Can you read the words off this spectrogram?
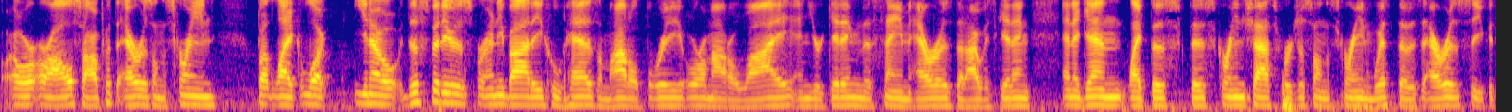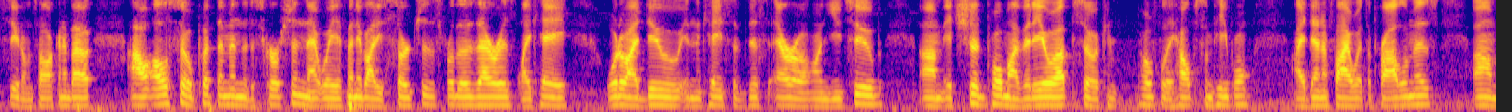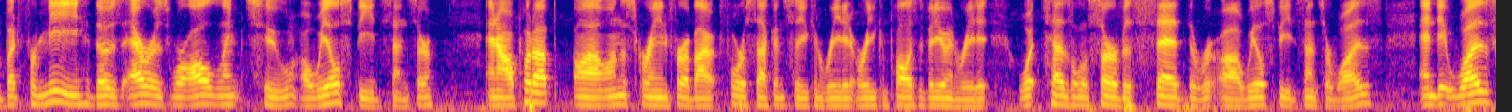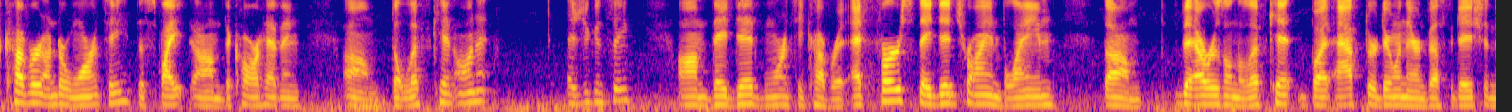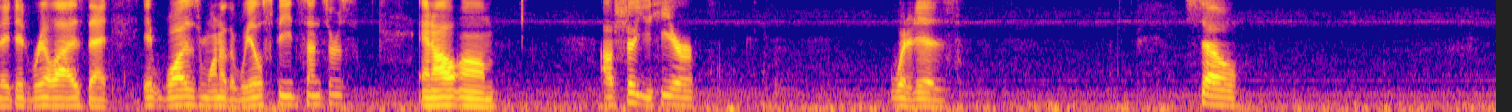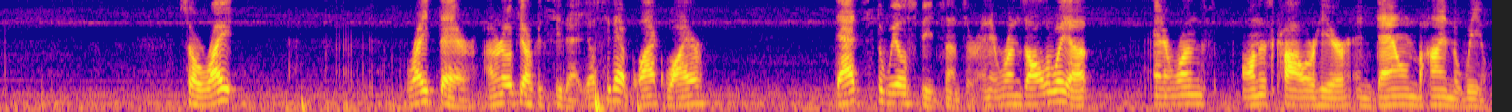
or, or also I'll put the errors on the screen. But like, look, you know, this video is for anybody who has a Model 3 or a Model Y and you're getting the same errors that I was getting. And again, like those, those screenshots were just on the screen with those errors so you could see what I'm talking about. I'll also put them in the description. That way, if anybody searches for those errors, like, hey, what do I do in the case of this error on YouTube? Um, it should pull my video up so it can hopefully help some people identify what the problem is. Um, but for me, those errors were all linked to a wheel speed sensor. And I'll put up uh, on the screen for about four seconds so you can read it, or you can pause the video and read it, what Tesla service said the uh, wheel speed sensor was. And it was covered under warranty, despite um, the car having um, the lift kit on it, as you can see um, they did warranty cover it. At first, they did try and blame um, the errors on the lift kit, but after doing their investigation, they did realize that it was one of the wheel speed sensors. And I'll um, I'll show you here what it is. So, so right right there. I don't know if y'all could see that. Y'all see that black wire? That's the wheel speed sensor and it runs all the way up and it runs on this collar here and down behind the wheel.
